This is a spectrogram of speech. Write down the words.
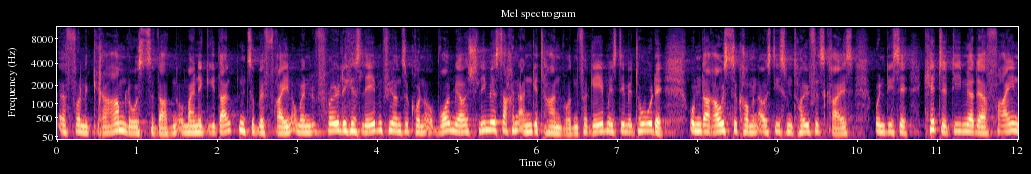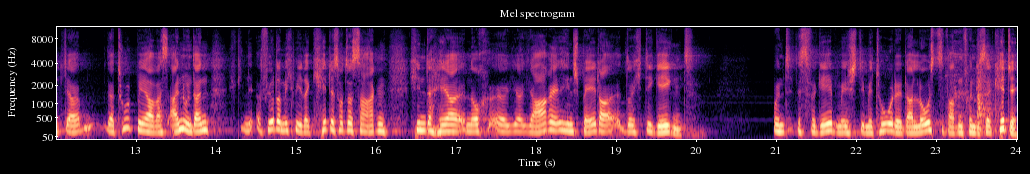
von Gram loszuwerden, um meine Gedanken zu befreien, um ein fröhliches Leben führen zu können, obwohl mir schlimme Sachen angetan wurden. Vergeben ist die Methode, um da rauszukommen aus diesem Teufelskreis. Und diese Kette, die mir der Feind, der, der tut mir ja was an und dann führt er mich mit der Kette sozusagen hinterher noch äh, Jahre hin später durch die Gegend. Und das Vergeben ist die Methode, da loszuwerden von dieser Kette.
